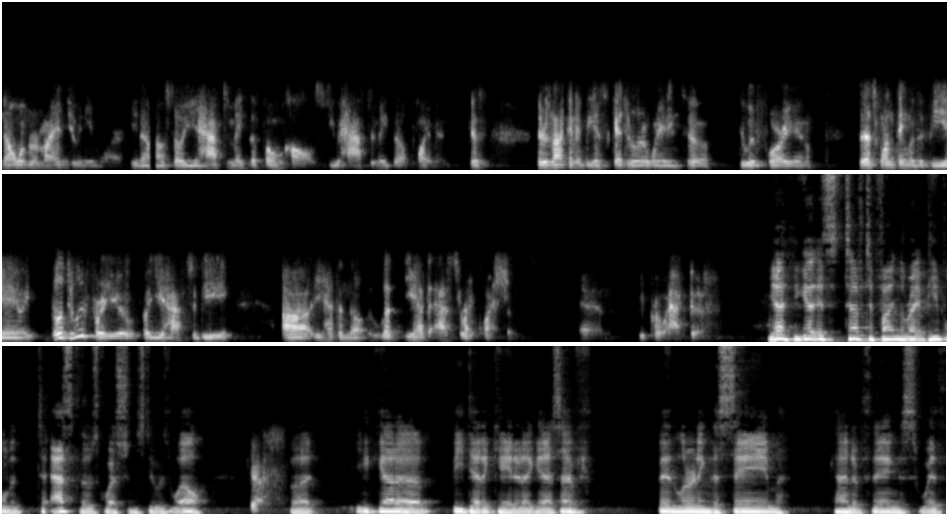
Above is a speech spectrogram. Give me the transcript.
no one reminds you anymore you know so you have to make the phone calls you have to make the appointments because there's not going to be a scheduler waiting to do it for you. So that's one thing with the VA. Like they'll do it for you, but you have to be, uh, you have to know, let, you have to ask the right questions and be proactive. yeah you get it's tough to find the right people to, to ask those questions to as well Yes. but you gotta be dedicated i guess i've been learning the same kind of things with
